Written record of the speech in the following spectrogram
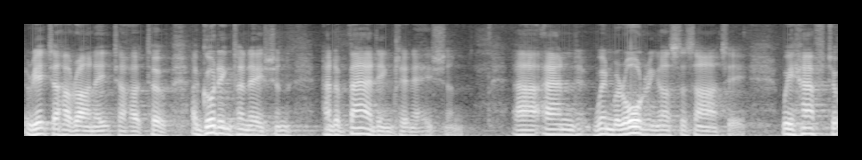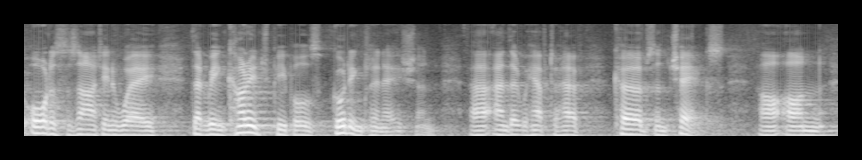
Yetzer Hara and Yetzer Hatov, a good inclination and a bad inclination. Uh, and when we're ordering our society, we have to order society in a way that we encourage people's good inclination uh, and that we have to have curbs and checks uh, on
